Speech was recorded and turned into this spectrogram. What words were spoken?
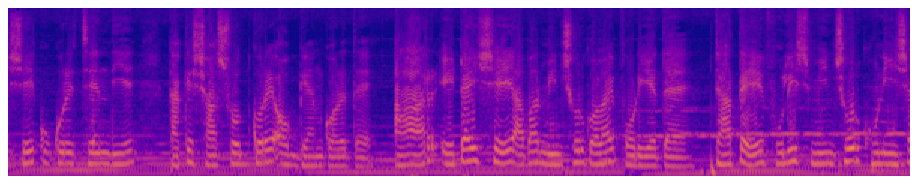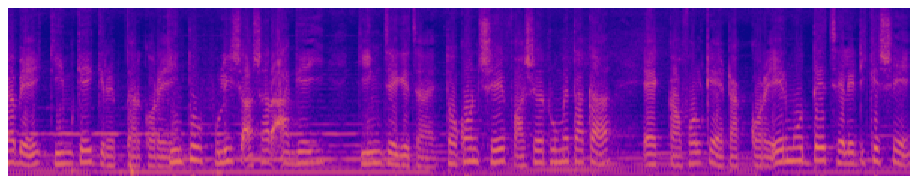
সে কুকুরের চেন দিয়ে তাকে শ্বাসরোধ করে অজ্ঞান করে দেয়। আর এটাই সে আবার মিনসুর গলায় পরিয়ে দেয়, যাতে পুলিশ মিনসুর খুনি হিসাবে কিমকে গ্রেপ্তার করে। কিন্তু পুলিশ আসার আগেই কিম জেগে যায়। তখন সে ফাঁসের রুমে থাকা এক কাফলকে অ্যাটাক করে। এর মধ্যে ছেলেটিকে সে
